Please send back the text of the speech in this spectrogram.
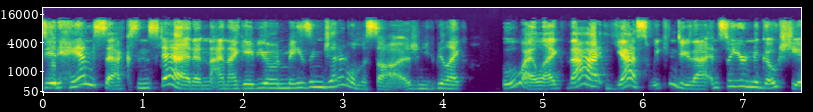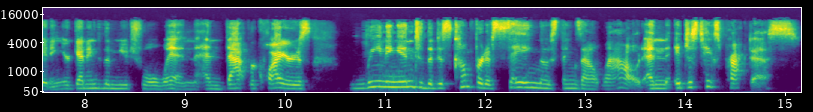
did hand sex instead? And, and I gave you an amazing genital massage. And you could be like, Ooh, I like that. Yes, we can do that. And so you're negotiating, you're getting to the mutual win. And that requires leaning into the discomfort of saying those things out loud. And it just takes practice.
